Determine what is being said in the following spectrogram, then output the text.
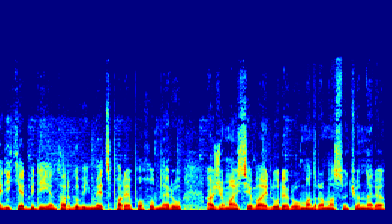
Մեդիկեր պիտի ենթարկվի մեծ բարեփոխումներու այժմ այս եւ այլ ուրերու մանրամասնությունները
